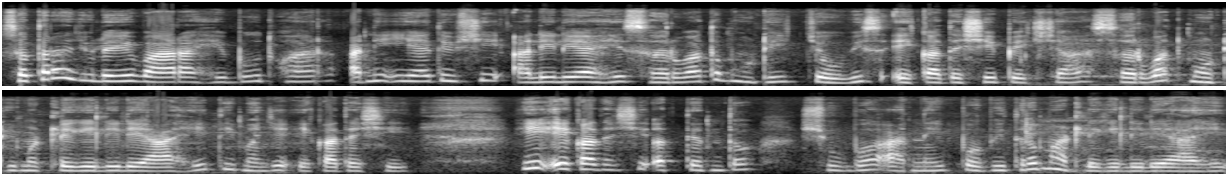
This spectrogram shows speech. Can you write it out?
सतरा जुलै वार आहे. बुधवार आणि या दिवशी आलेली आहे सर्वात मोठी चोवीस एकादशीपेक्षा सर्वात मोठी म्हटली गेलेली आहे ती म्हणजे एकादशी. ही एकादशी अत्यंत शुभ आणि पवित्र मानली गेलेली आहे.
